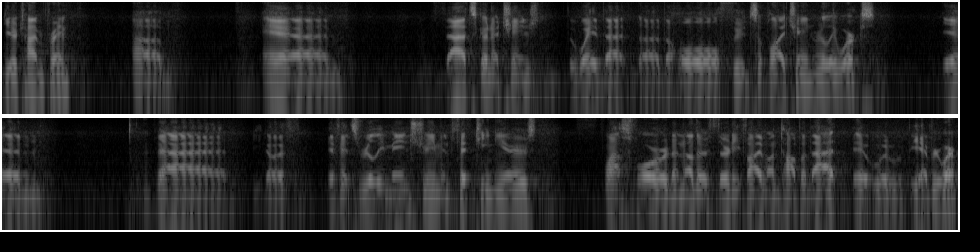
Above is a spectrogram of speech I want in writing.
year time frame, um, and that's going to change the way that uh, the whole food supply chain really works. In that you know if if it's really mainstream in 15 years, fast forward another 35 on top of that, it would be everywhere.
